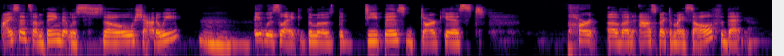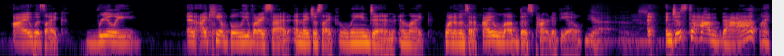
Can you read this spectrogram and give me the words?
I said something that was so shadowy. Mm-hmm. It was like the most, the deepest, darkest, part of an aspect of myself that yeah. I was like really, and I can't believe what I said. And they just like leaned in and like one of them said, I love this part of you. Yes. And, and just to have that, like,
